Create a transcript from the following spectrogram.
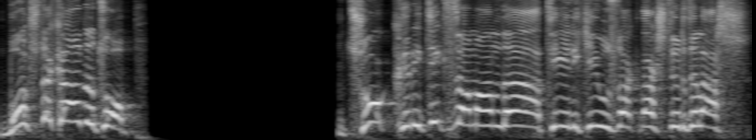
Boşta kaldı top. Çok kritik zamanda tehlikeyi uzaklaştırdılar.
